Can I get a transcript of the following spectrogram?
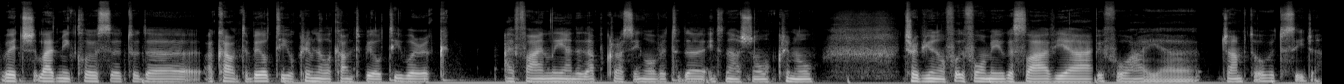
which led me closer to the accountability or criminal accountability work. I finally ended up crossing over to the International Criminal Tribunal for the former Yugoslavia before I uh, jumped over to CIJA.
